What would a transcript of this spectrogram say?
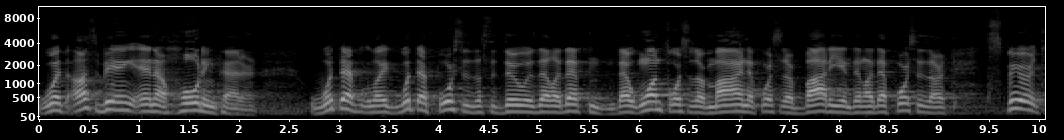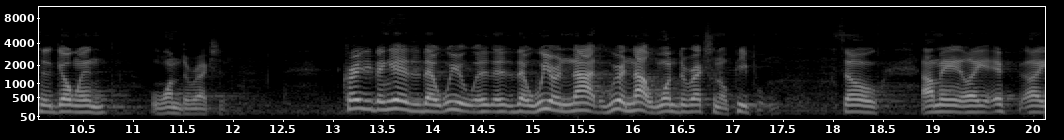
with us being in a holding pattern, what that like what that forces us to do is that like that that one forces our mind, that forces our body, and then like that forces our spirit to go in one direction. Crazy thing is, is that we is that we are not we're not one directional people. So I mean, like if like,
